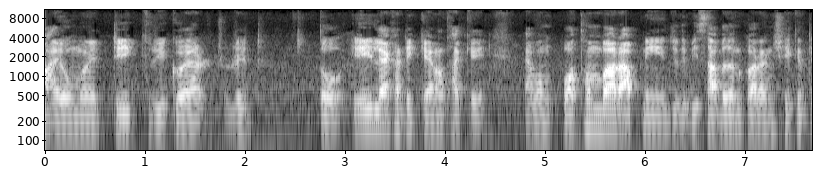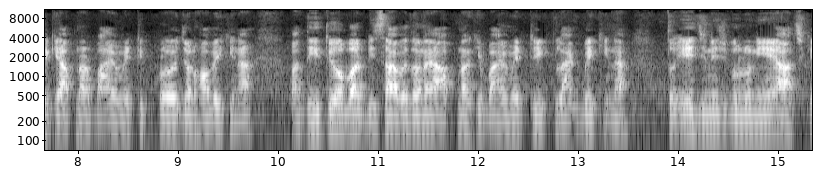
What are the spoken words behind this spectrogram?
বায়োমেট্রিক রিকোয়ার্ড রেট তো এই লেখাটি কেন থাকে? এবং প্রথমবার আপনি যদি ভিসা আবেদন করেন, সেক্ষেত্রে কি আপনার বায়োমেট্রিক প্রয়োজন হবে কিনা? বা দ্বিতীয়বার ভিসা আবেদনে আপনার কি বায়োমেট্রিক লাগবে কিনা? তো এই জিনিসগুলো নিয়ে আজকে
